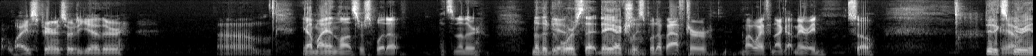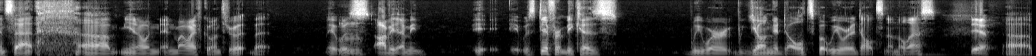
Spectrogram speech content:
my wife's parents are together. Um, yeah, my in laws are split up. That's another another divorce yeah. that they actually split up after my wife and I got married. So did experience yeah. that, um, you know, and, and my wife going through it, but it was mm-hmm. obvious. I mean, it, it was different because we were young adults, but we were adults nonetheless. Yeah. Uh,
